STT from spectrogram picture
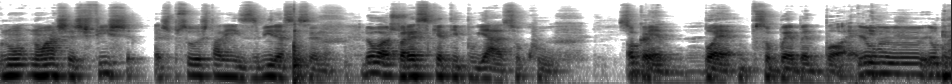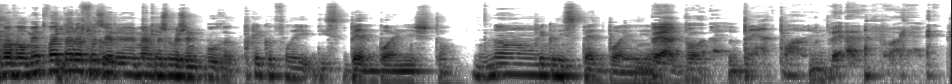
não, não achas fixe as pessoas estarem a exibir essa cena? eu acho. Parece que é tipo, yeah, sou cool. Sou Ok. bad boy. Sou bad, bad boy. Ele, ele provavelmente vai estar a Porquê que fazer eu- merdas que para eu- gente burra. Porquê que eu falei, disse bad boy neste tom? Não. Porquê que eu disse bad boy ali? Bad boy. Bad boy. Bad boy.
